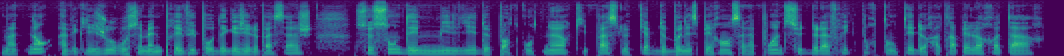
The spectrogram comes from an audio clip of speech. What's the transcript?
Maintenant, avec les jours ou semaines prévus pour dégager le passage, ce sont des milliers de porte-conteneurs qui passent le cap de Bonne-Espérance à la pointe sud de l'Afrique pour tenter de rattraper leur retard.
